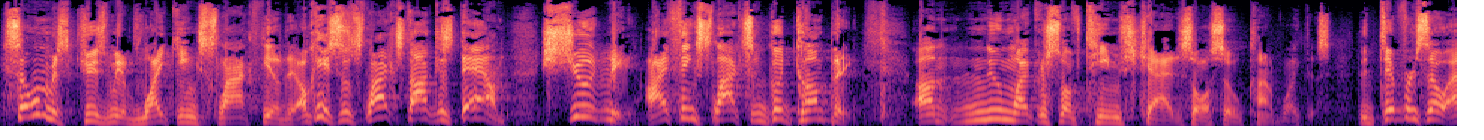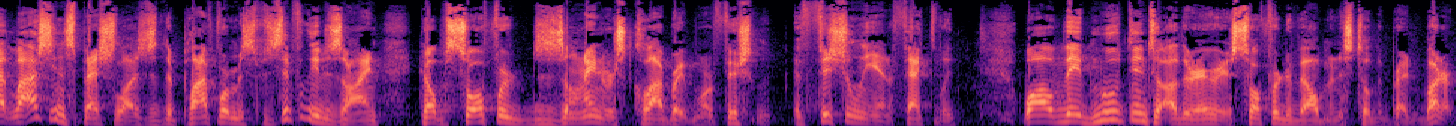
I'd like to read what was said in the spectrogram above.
Someone accused me of liking Slack the other day. Okay, so Slack stock is down. Shoot me. I think Slack's a good company. Um, new Microsoft Teams chat is also kind of like this. The difference, though, Atlassian specializes. Their platform is specifically designed to help software designers collaborate more efficiently, efficiently and effectively. While they've moved into other areas, software development is still the bread and butter.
